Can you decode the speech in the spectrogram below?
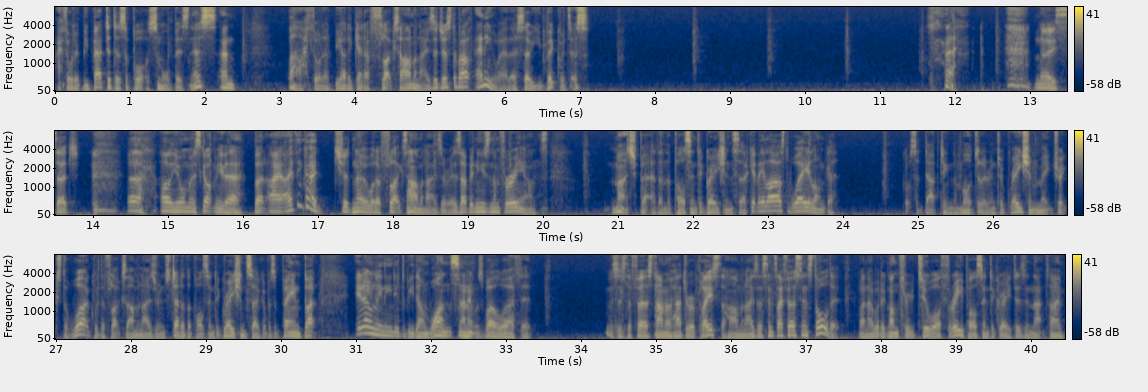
I thought it'd be better to support a small business, and, well, I thought I'd be able to get a flux harmonizer just about anywhere. They're so ubiquitous. no such. Uh, oh, you almost got me there. But I, I think I should know what a flux harmonizer is. I've been using them for eons. Much better than the pulse integration circuit. They last way longer. Of course, adapting the modular integration matrix to work with the flux harmonizer instead of the pulse integration circuit was a pain, but it only needed to be done once and it was well worth it. This is the first time I've had to replace the harmonizer since I first installed it, when I would have gone through two or three pulse integrators in that time.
